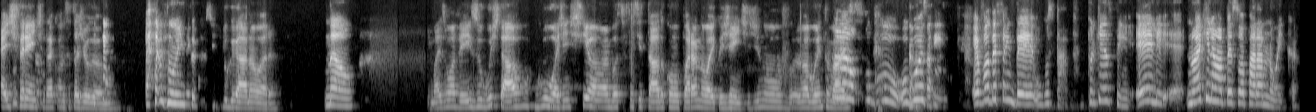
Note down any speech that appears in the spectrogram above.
É diferente, né? Quando você tá jogando. é muito. Não julgar na hora. Não. E mais uma vez, o Gustavo. Gu, a gente te ama, você foi citado como paranoico, gente. De novo, eu não aguento mais. Não, o Gu, o Gu, assim. eu vou defender o Gustavo, porque assim, ele não é que ele é uma pessoa paranoica,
